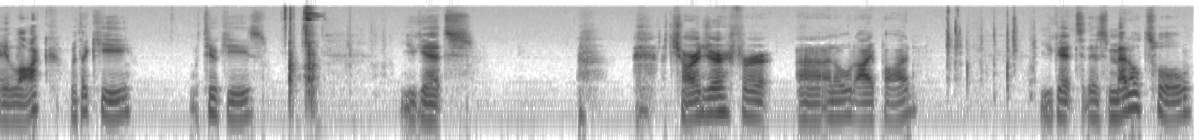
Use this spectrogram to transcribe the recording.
a lock with a key, with two keys. You get a charger for uh, an old iPod. You get this metal tool.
